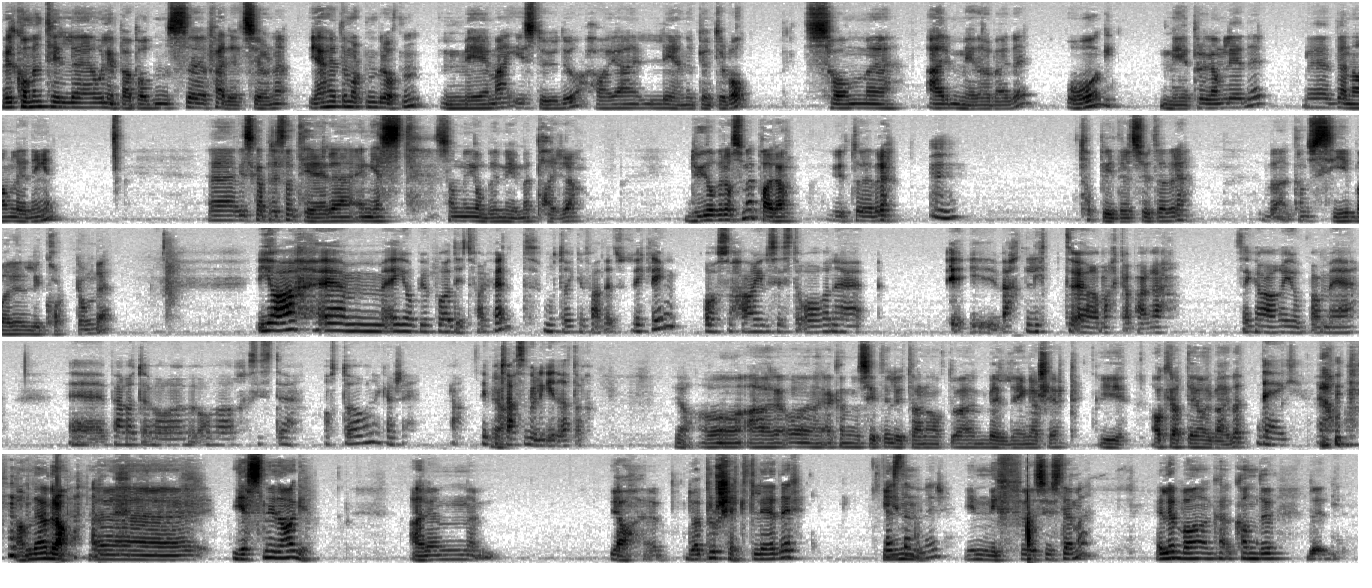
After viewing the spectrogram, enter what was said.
Velkommen til eh, Olympiapoddens eh, ferdighetshjørne. Jeg heter Morten Bråten. Med meg i studio har jeg Lene Puntervold, som eh, er medarbeider og medprogramleder ved denne anledningen. Vi skal presentere en gjest som jobber mye med para. Du jobber også med para-utøvere. Mm. Toppidrettsutøvere. Kan du si bare litt kort om det? Ja, um, jeg jobber jo på ditt fagfelt, motorikk og ferdighetsutvikling. Og så har jeg de siste årene vært litt øremerka paret. Så jeg har jobba med eh, parautøvere over de siste åtte årene, kanskje. Ja, Litt på ja. tvers av ulike idretter. Ja, og, er, og, jeg kan jo si til lytterne at du er veldig engasjert i akkurat det arbeidet. Det er jeg. Ja, ja men det er bra. Eh, gjesten i dag er en ja, du er prosjektleder i, i NIF-systemet. Eller hva kan du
